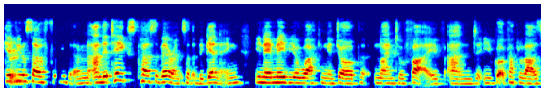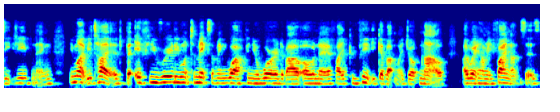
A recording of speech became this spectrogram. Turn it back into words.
Give yourself freedom and it takes perseverance at the beginning. You know maybe you're working a job nine till five and you've got a couple of hours each evening. You might be tired but if you really want to make something work and you're worried about oh no if i completely give up my job now i won't have any finances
